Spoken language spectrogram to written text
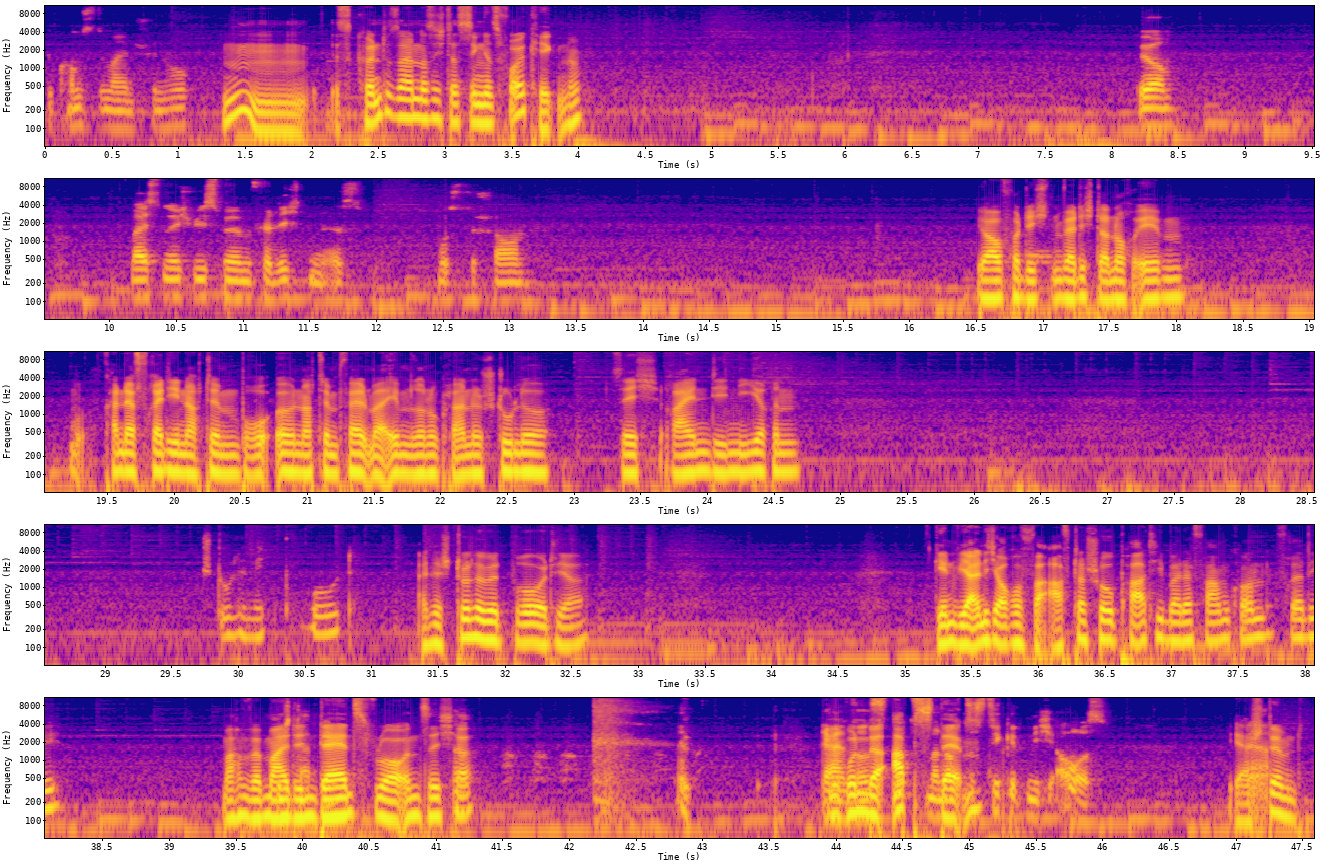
du kommst immerhin schön hoch. Hm, es könnte sein, dass ich das Ding jetzt voll kick, ne? Ja. Weiß nicht, wie es mit dem Verlichten ist. Musste schauen. Ja, verdichten werde ich dann noch eben. Kann der Freddy nach dem, Bro äh, nach dem Feld mal eben so eine kleine Stulle sich rein dinieren. Stuhle mit Brot. Eine Stulle mit Brot, ja. Gehen wir eigentlich auch auf eine Aftershow-Party bei der FarmCon, Freddy? Machen wir mal Ich den Dancefloor unsicher. Die Ja, Runde nutzt man absteppen. das Ticket nicht aus. Ja, Ja. stimmt.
